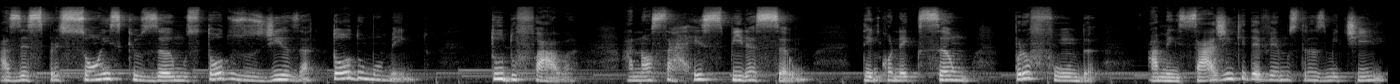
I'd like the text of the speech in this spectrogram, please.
as expressões que usamos todos os dias a todo momento tudo fala. A nossa respiração tem conexão profunda. A mensagem que devemos transmitir,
